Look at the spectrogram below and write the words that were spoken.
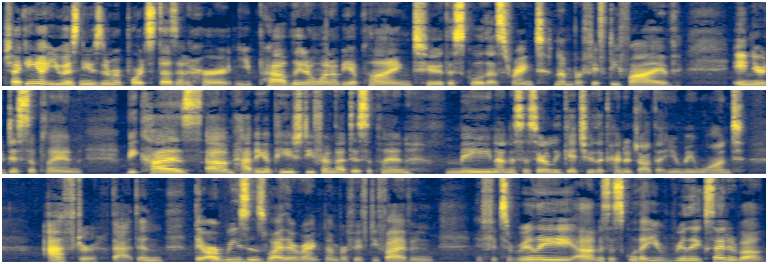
checking out US News and Reports doesn't hurt. You probably don't want to be applying to the school that's ranked number 55 in your discipline because um, having a PhD from that discipline may not necessarily get you the kind of job that you may want after that. And there are reasons why they're ranked number 55. And if it's a really, um, it's a school that you're really excited about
